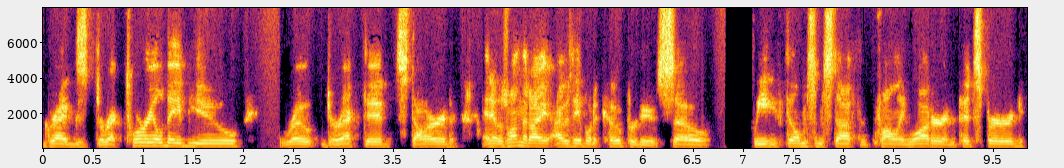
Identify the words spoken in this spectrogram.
Greg's directorial debut. Wrote, directed, starred, and it was one that I, I was able to co-produce. So we filmed some stuff at Fallingwater in Pittsburgh,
